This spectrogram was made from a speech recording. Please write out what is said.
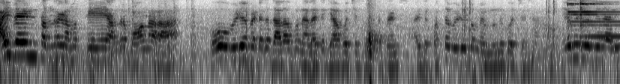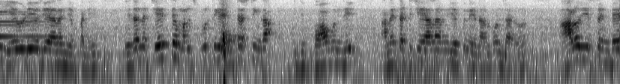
హాయ్ ఫ్రెండ్స్ అందరికి నమస్తే. అందరూ బాగున్నారా? ఓ వీడియో పెట్టక దాదాపు నెల అయితే గ్యాప్ వచ్చేసింది కదా ఫ్రెండ్స్ అయితే కొత్త వీడియోతో మేము ముందుకు వచ్చేసాను. ఏ వీడియో చేయాలి? ఏ వీడియో చేయాలని చెప్పని ఏదన్నా చేస్తే మనస్ఫూర్తిగా ఇంట్రెస్టింగ్గా ఇది బాగుంది అనేటట్టు చేయాలని చెప్పి నేను అనుకుంటాను. ఆలోచిస్తుంటే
